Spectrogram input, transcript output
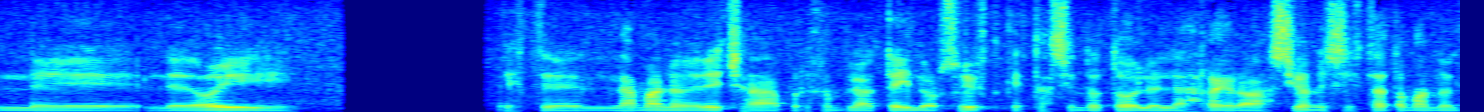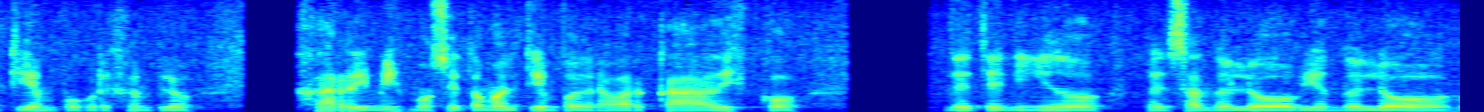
le, le doy este, la mano derecha, por ejemplo, a Taylor Swift, que está haciendo todas las regrabaciones y está tomando el tiempo, por ejemplo. Harry mismo se toma el tiempo de grabar cada disco detenido, pensándolo, viéndolo,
